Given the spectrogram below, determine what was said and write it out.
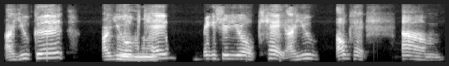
Are you good? Are you mm-hmm. okay? Making sure you're okay. Are you okay? Um,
